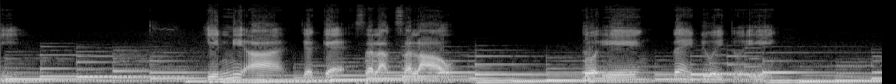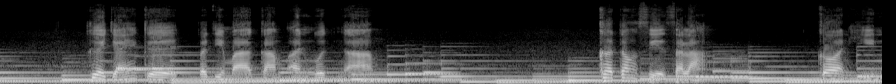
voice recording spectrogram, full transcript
ณี หินมิอาจจะแกะสลักสลาว ตัวเองได้ด้วยตัวเอง เพื่อจะให้เกิดประติมากรรมอันงดงาม ก็ต้องเสียสละ ก้อนหิน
